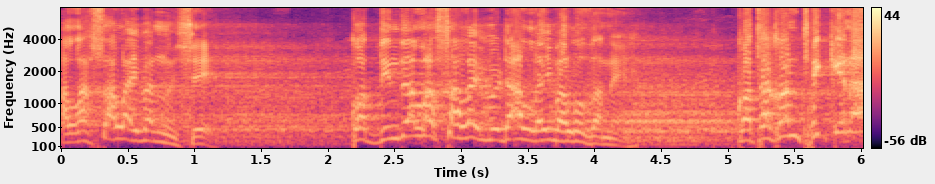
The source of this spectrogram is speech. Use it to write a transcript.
আল্লাহ চালাইবার নইছে। কতদিন যে আল্লাহ চালাইব এটা আল্লাহ ভালো জানে। কথা কন ঠিক কিনা?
